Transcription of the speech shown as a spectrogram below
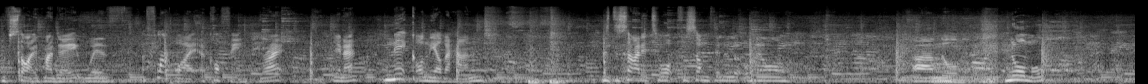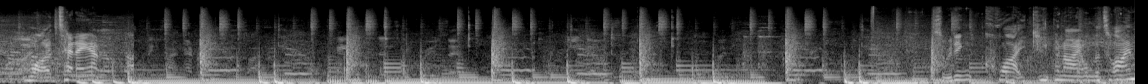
have started my day with a flat white, a coffee, right? You know? Nick, on the other hand, has decided to opt for something a little more um, Normal. normal. What, at 10 a.m.? So we didn't quite keep an eye on the time.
